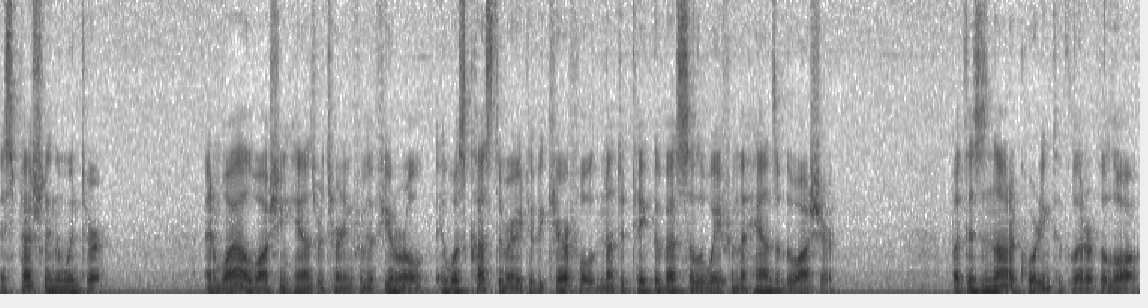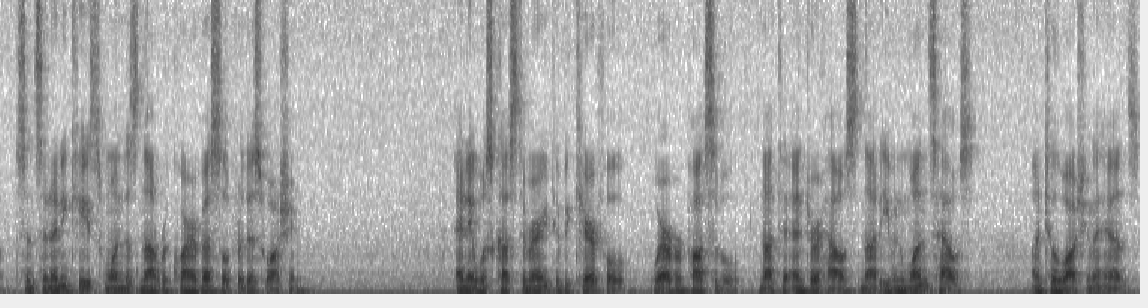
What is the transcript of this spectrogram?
especially in the winter. And while washing hands returning from the funeral, it was customary to be careful not to take the vessel away from the hands of the washer. But this is not according to the letter of the law, since in any case one does not require a vessel for this washing. And it was customary to be careful, wherever possible, not to enter a house, not even one's house, until washing the hands.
